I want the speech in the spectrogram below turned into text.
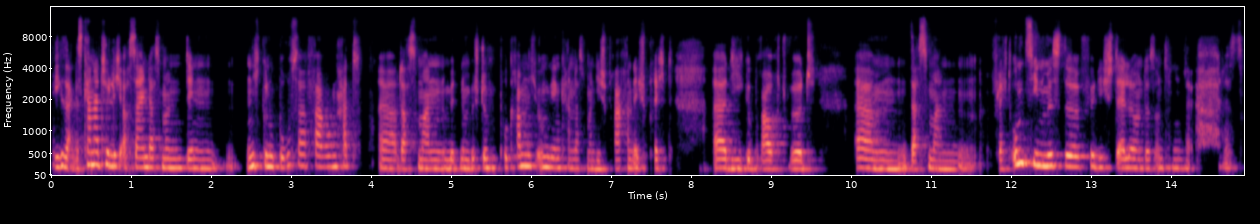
wie gesagt, es kann natürlich auch sein, dass man den nicht genug Berufserfahrung hat, äh, dass man mit einem bestimmten Programm nicht umgehen kann, dass man die Sprache nicht spricht, äh, die gebraucht wird ähm, dass man vielleicht umziehen müsste für die Stelle und das Unternehmen sagt, ah, das,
